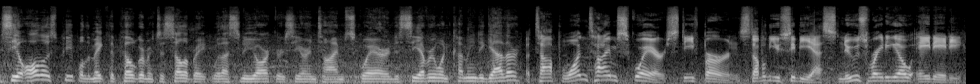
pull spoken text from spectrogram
see all those people that make the pilgrimage to celebrate with us New Yorkers here in Times Square and to see everyone coming together. Atop one Times Square, Steve Burns, WCBS News Radio 880.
